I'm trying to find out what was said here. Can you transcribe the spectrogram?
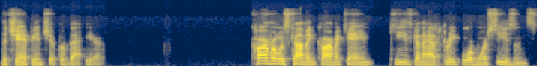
the championship of that year. Karma was coming, karma came. He's going to have three, four more seasons.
